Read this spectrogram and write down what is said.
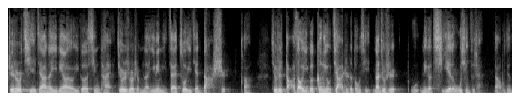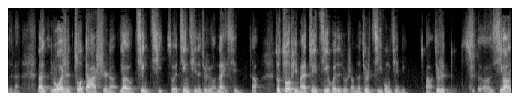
这时候企业家呢一定要有一个心态，就是说什么呢？因为你在做一件大事啊，就是打造一个更有价值的东西，那就是无那个企业的无形资产啊，无形资产。那如果是做大事呢，要有静气，所谓静气呢，就是有耐心啊。所以做品牌最忌讳的就是什么呢？就是急功近利啊，就是呃希望。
